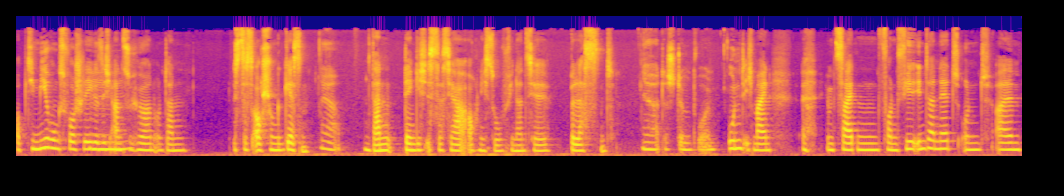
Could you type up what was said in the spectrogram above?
Optimierungsvorschläge sich Mhm. anzuhören und dann ist das auch schon gegessen. Ja. Dann, denke ich, ist das ja auch nicht so finanziell belastend. Ja, das stimmt wohl. Und ich meine, äh, in Zeiten von viel Internet und allem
